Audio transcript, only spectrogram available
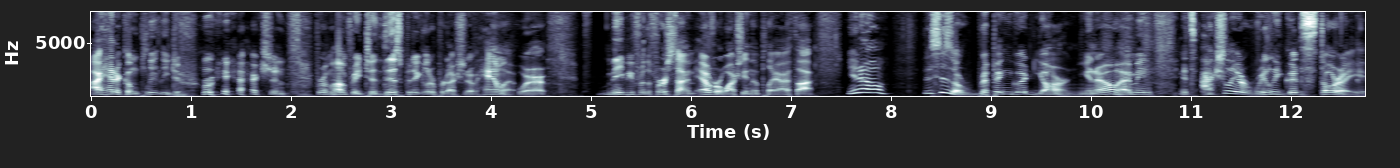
I had a completely different reaction from Humphrey to this particular production of Hamlet, where maybe for the first time ever watching the play, I thought, you know, this is a ripping good yarn. You know, I mean, it's actually a really good story,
